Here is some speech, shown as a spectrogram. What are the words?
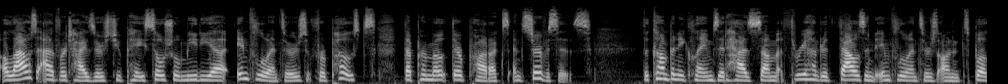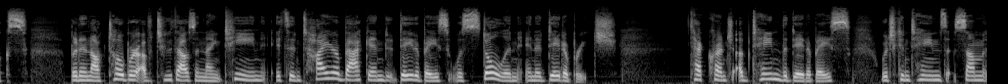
allows advertisers to pay social media influencers for posts that promote their products and services. The company claims it has some 300,000 influencers on its books, but in October of 2019, its entire backend database was stolen in a data breach. TechCrunch obtained the database, which contains some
